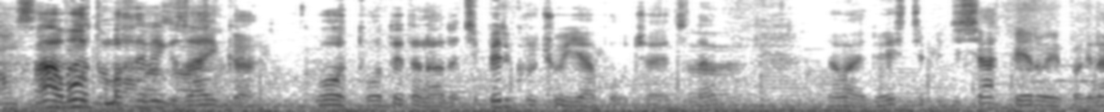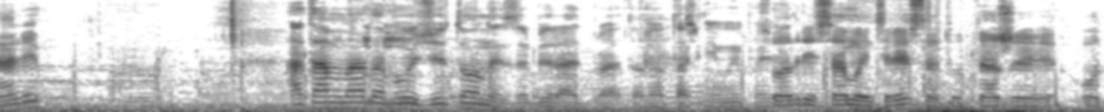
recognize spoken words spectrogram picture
Он сам А, вот маховик. Зайка. Вот, вот это надо. Теперь кручу я, получается, да? Давай, 250, первые погнали. А там надо будет жетоны забирать, брат, оно так не выпадет. Смотри, самое интересное, тут даже вот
